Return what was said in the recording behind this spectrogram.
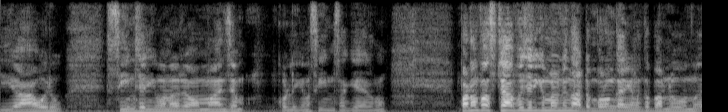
ഈ ആ ഒരു സീൻ ശരിക്കും പറഞ്ഞാൽ രോമാഞ്ചം കൊള്ളിക്കുന്ന സീൻസൊക്കെ ആയിരുന്നു. പടം ഫസ്റ്റ് ഹാഫ് ശരിക്കും പറഞ്ഞാൽ നാട്ടിൻപുറം കാര്യങ്ങളൊക്കെ പറഞ്ഞു പോകുന്നു.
